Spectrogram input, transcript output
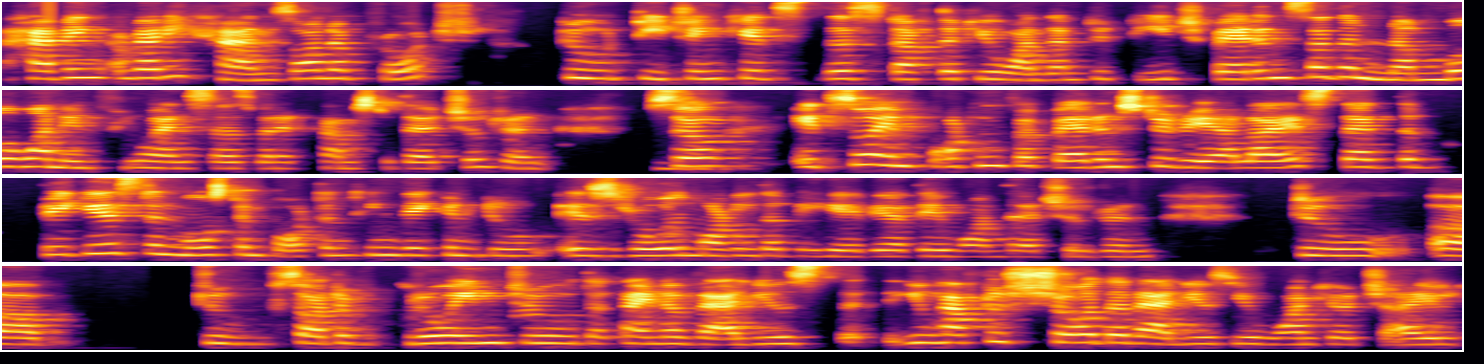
having a very hands-on approach to teaching kids the stuff that you want them to teach. Parents are the number one influencers when it comes to their children. So mm-hmm. it's so important for parents to realize that the biggest and most important thing they can do is role model the behavior they want their children to uh, to sort of grow into the kind of values that you have to show the values you want your child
